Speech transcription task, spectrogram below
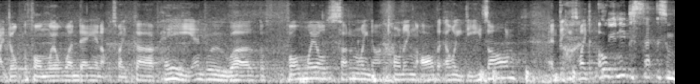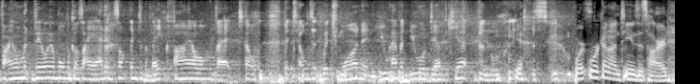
I built the firmware one day and I was like, uh, hey, Andrew, uh, the firmware's suddenly not turning all the LEDs on. And he's like, oh, you need to set this environment variable because I added something to the make file that, tell, that tells it which one, and you have a newer dev kit than the one it assumes. Work, working on teams is hard.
